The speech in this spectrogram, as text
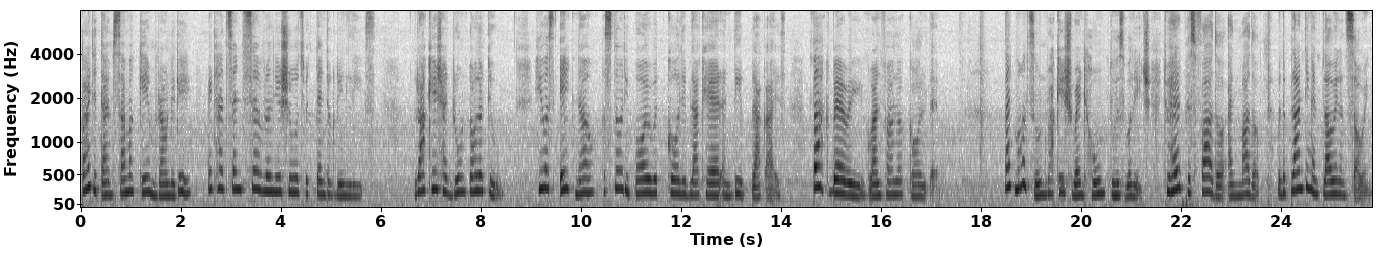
By the time summer came round again, it had sent several new shoots with tender green leaves. Rakesh had grown taller too. He was eight now, a sturdy boy with curly black hair and deep black eyes. Blackberry, grandfather called them. That monsoon, Rakesh went home to his village to help his father and mother with the planting and ploughing and sowing.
